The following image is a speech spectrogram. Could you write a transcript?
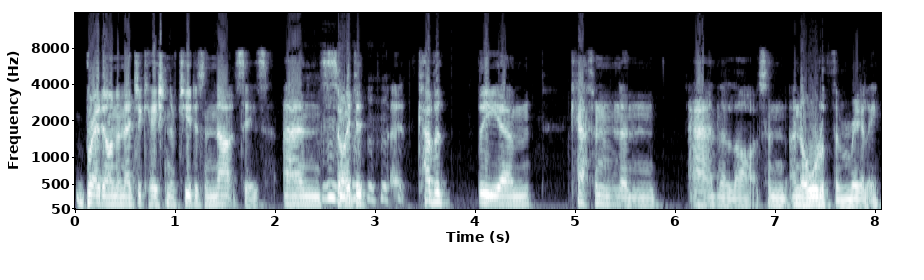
bred on an education of Tudors and Nazis, and so I did uh, covered the um, Catherine and Anne a lot, and, and all of them really.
